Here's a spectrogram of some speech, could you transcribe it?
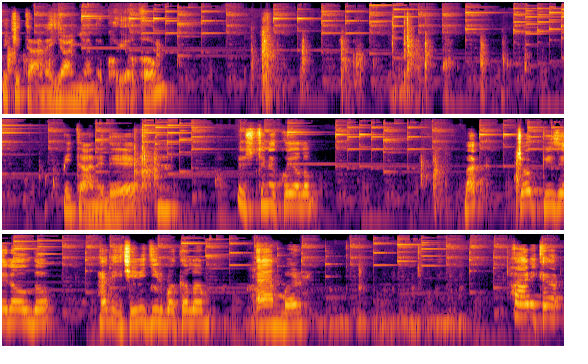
İki tane yan yana koyalım. Bir tane de üstüne koyalım. Bak çok güzel oldu. Hadi içeri gir bakalım. Amber. Harika.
